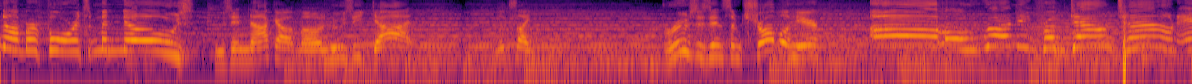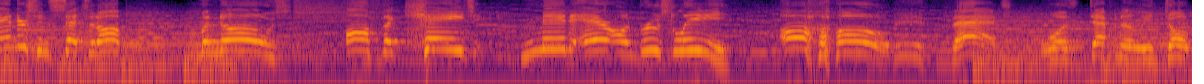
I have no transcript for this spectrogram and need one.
Number four, it's Manoz, who's in knockout mode. Who's he got? Looks like Bruce is in some trouble here. Oh, running from downtown. Anderson sets it up. Manoz off the cage, mid-air on Bruce Lee. Oh, that was definitely dope.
